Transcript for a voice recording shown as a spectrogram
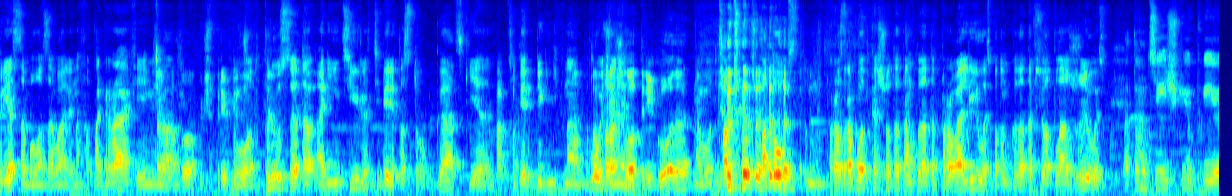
пресса была завалена фотографиями. Да, была куча привлечений. Вот. Плюс это ориентиры, теперь это Стругацкие, А теперь пикник на Потом обочине. прошло три года. Вот. Пот- Потом разработка что-то там куда-то провалилась, потом куда-то все отложилось. Потом THQ при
